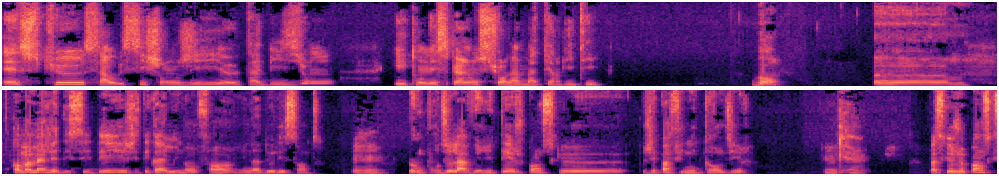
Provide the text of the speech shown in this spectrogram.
Est-ce que ça a aussi changé euh, ta vision et ton expérience sur la maternité? Bon, euh, quand ma mère est décédée, j'étais quand même une enfant, hein, une adolescente. Mhm. Donc pour dire la vérité, je pense que j'ai pas fini de grandir. Ok. Parce que je pense que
